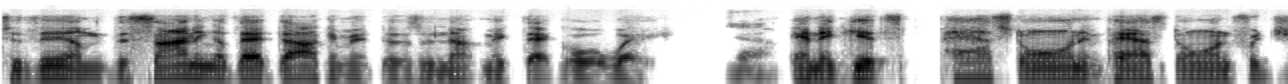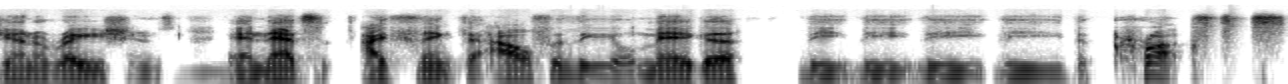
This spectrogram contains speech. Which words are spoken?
to them? The signing of that document does not make that go away. Yeah. And it gets passed on and passed on for generations. Mm-hmm. And that's, I think, the alpha, the omega, the the the the the crux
